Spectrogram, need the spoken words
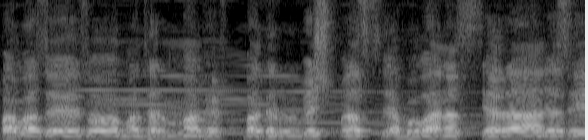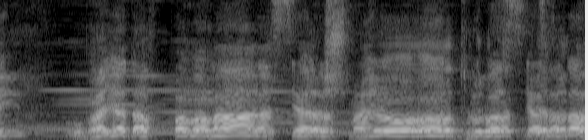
पवसे सोमधर्मभिः पतिर्विश्वस्य भुवनस्य राजसि। उभयतः पवमानस्य रश्मयो ध्रुवस्य सतः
